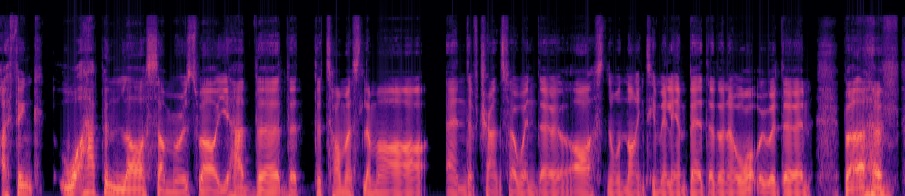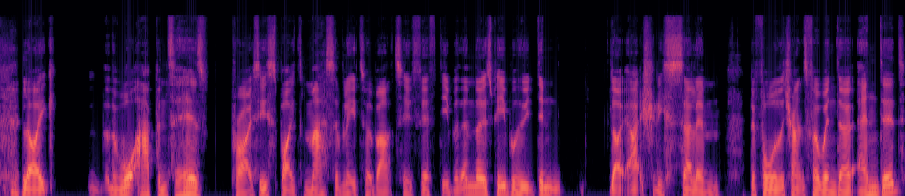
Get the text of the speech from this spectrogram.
I think what happened last summer as well. You had the the, the Thomas Lemar end of transfer window, Arsenal ninety million bid. I don't know what we were doing, but um, like what happened to his price? He spiked massively to about two fifty. But then those people who didn't like actually sell him before the transfer window ended.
